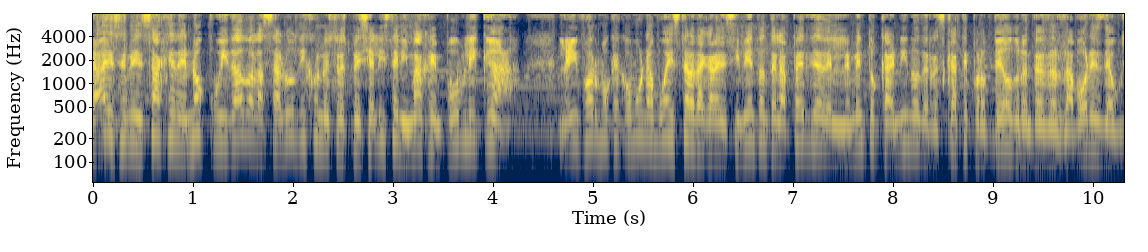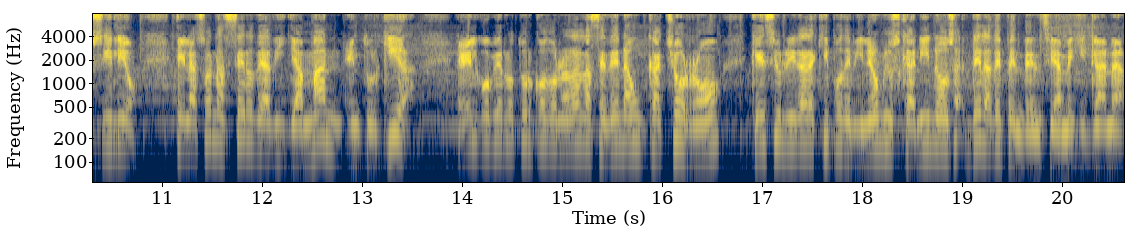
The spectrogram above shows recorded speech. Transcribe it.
Da ese mensaje de no cuidado a la salud, dijo nuestro especialista en imagen pública. Le informo que como una muestra de agradecimiento ante la pérdida del elemento canino de rescate proteo durante las labores de auxilio en la zona cero de Adiyaman, en Turquía, el gobierno turco donará la sedena a un cachorro que se unirá al equipo de binomios caninos de la dependencia mexicana.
